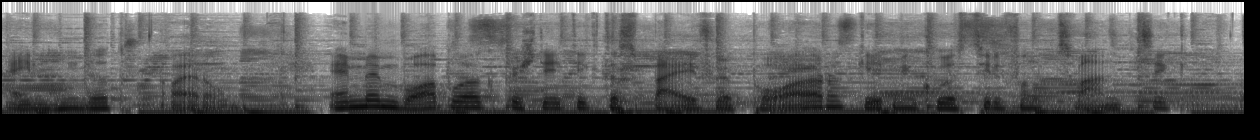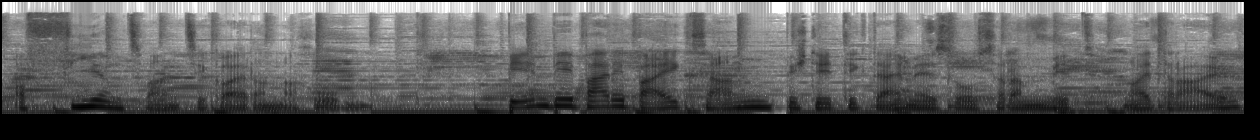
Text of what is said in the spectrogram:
100 Euro. MM Warburg bestätigt das Buy für POR, geht mit dem Kursziel von 20 auf 24 Euro nach oben. BNB Paribas Exam bestätigt AMS Osram mit neutral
